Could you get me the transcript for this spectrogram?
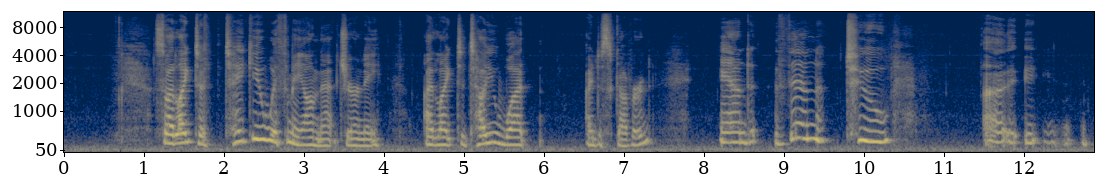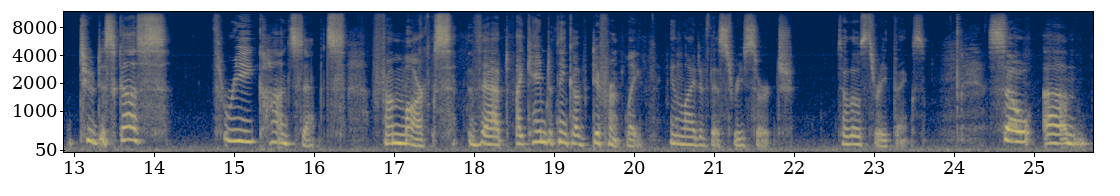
So I'd like to take you with me on that journey. I'd like to tell you what I discovered, and then to uh, to discuss three concepts from Marx that I came to think of differently in light of this research. So those three things. So um,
